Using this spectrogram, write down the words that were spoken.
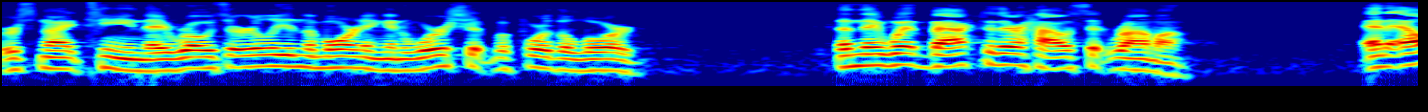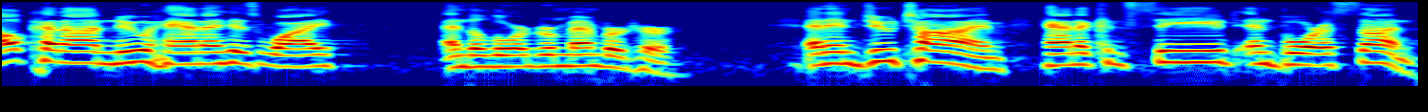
Verse 19, they rose early in the morning and worshiped before the Lord. Then they went back to their house at Ramah. And Elkanah knew Hannah his wife, and the Lord remembered her. And in due time, Hannah conceived and bore a son.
